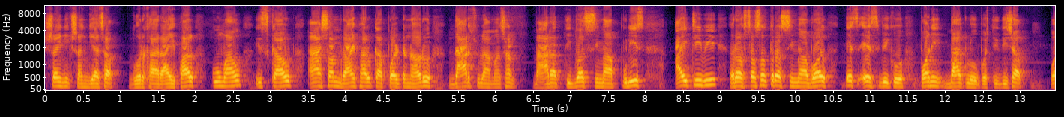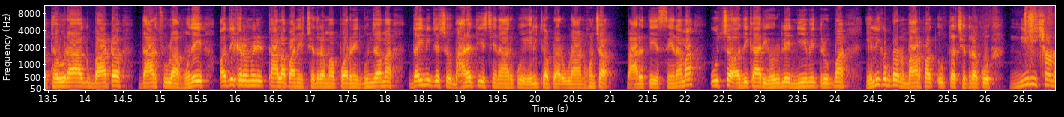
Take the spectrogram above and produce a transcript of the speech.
सैनिक सङ्घीय छ। गोर्खा राइफल कुमाऊ स्काउट आसाम राइफलका पल्टनहरू दार्चुलामा छन्। भारत तिब्बत सीमा पुलिस आइटिबी र सशस्त्र सीमा बल एसएसबीको पनि बाक्लो उपस्थिति छ। पथौराबाट दार्चुला हुँदै अतिक्रमण कालापानी क्षेत्रमा पर्ने गुन्जामा दैनिक जसो भारतीय सेनाहरूको हेलिकप्टर उडान हुन्छ। भारतीय सेनामा उच्च अधिकारीहरूले नियमित रूपमा हेलिकप्टर मार्फत उक्त क्षेत्रको निरीक्षण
